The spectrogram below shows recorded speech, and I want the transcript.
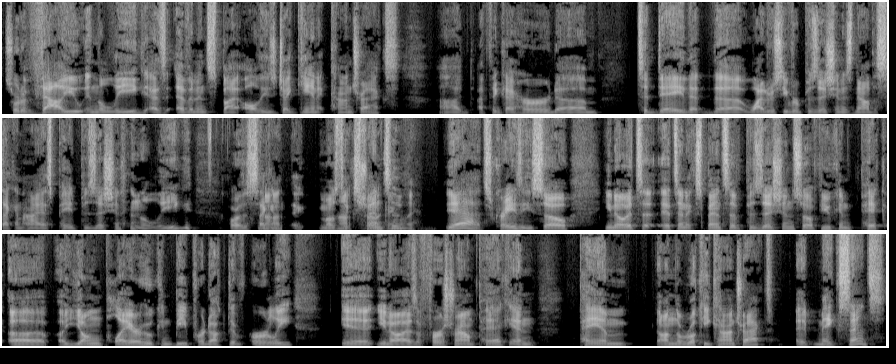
sort of value in the league as evidenced by all these gigantic contracts. Uh, I think I heard um, today that the wide receiver position is now the second highest paid position in the league or the second not, eh, most not expensive. Shockingly. Yeah, it's crazy. So, you know, it's a it's an expensive position. So if you can pick a, a young player who can be productive early, it, you know, as a first round pick and pay him on the rookie contract, it makes sense.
